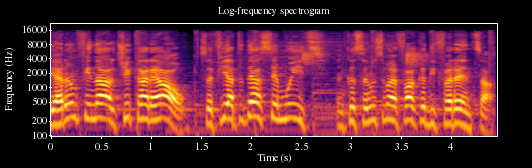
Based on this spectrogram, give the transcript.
Iar în final, cei care au să fie atât de asemuiți încât să nu se mai facă diferența.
